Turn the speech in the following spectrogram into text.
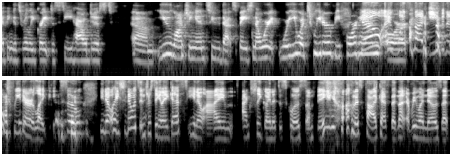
i think it's really great to see how just um, you launching into that space. Now were, were you a tweeter beforehand no or? i was not even a tweeter. Like so you know you know what's interesting? And i guess you know i'm actually going to disclose something on this podcast that not everyone knows that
